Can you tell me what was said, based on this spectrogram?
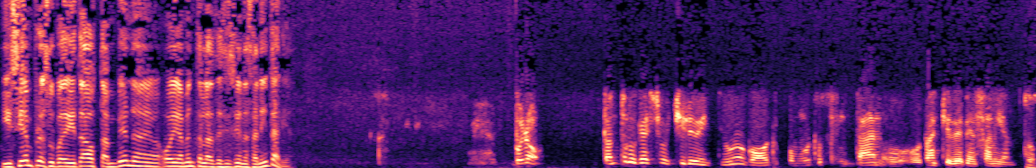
y siempre supeditados también, obviamente, a las decisiones sanitaria. Bueno, tanto lo que ha hecho Chile 21 como, como otros o, tanques de pensamiento,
